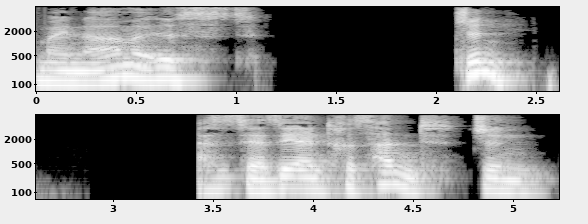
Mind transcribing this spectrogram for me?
Mein Name ist Jin. Das ist ja sehr interessant, Jin.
